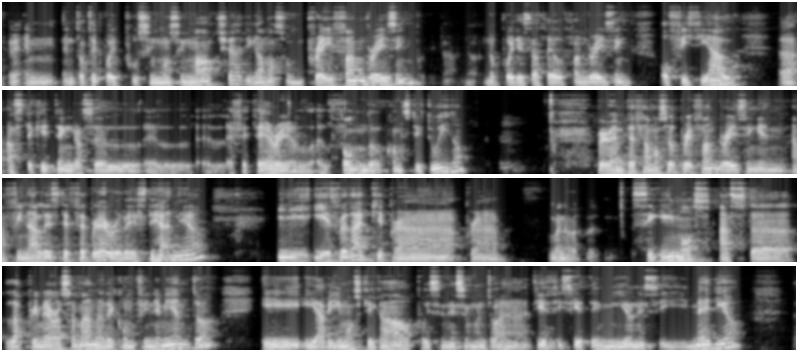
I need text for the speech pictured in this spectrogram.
entonces pues pusimos en marcha, digamos, un pre-fundraising, no, no, puedes hacer el fundraising oficial eh, hasta que tengas el, el, FCR, el, fondo constituido. Pero empezamos el pre-fundraising a finales de febrero de este año y, y es verdad que para, para bueno, seguimos hasta la primera semana de confinamiento y, habíamos llegado pues en ese momento a 17 millones y medio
